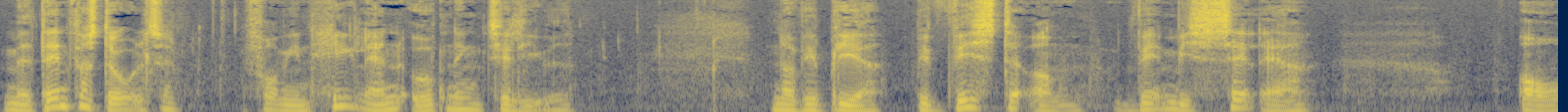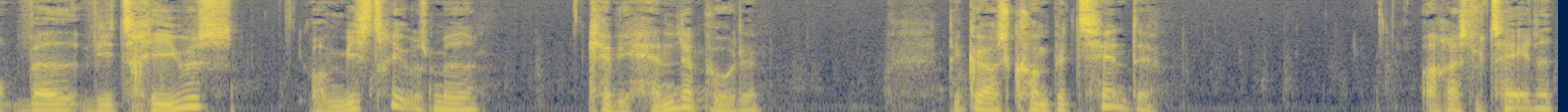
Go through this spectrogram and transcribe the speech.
Med den forståelse får vi en helt anden åbning til livet. Når vi bliver bevidste om, hvem vi selv er, og hvad vi trives og mistrives med, kan vi handle på det. Det gør os kompetente, og resultatet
